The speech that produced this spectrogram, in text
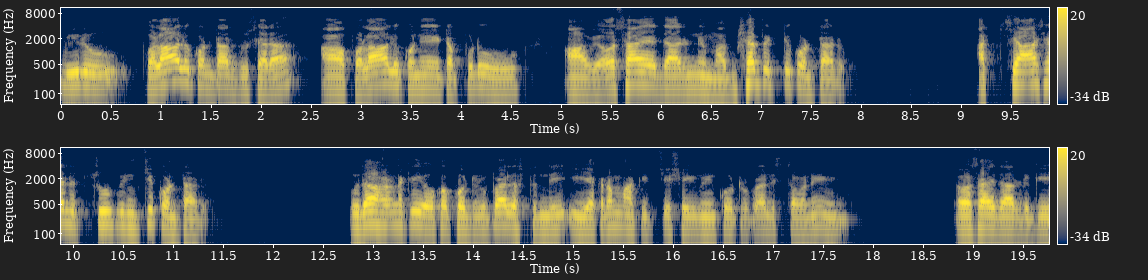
వీరు పొలాలు కొంటారు చూసారా ఆ పొలాలు కొనేటప్పుడు ఆ వ్యవసాయదారుని మభ్యపెట్టి కొంటారు. అత్యాశలు చూపించి కొంటారు. ఉదాహరణకి ఒక కోటి రూపాయలు వస్తుంది ఈ ఎకరం మాకు ఇచ్చేసేయి మేము కోటి రూపాయలు ఇస్తామని వ్యవసాయదారుడికి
